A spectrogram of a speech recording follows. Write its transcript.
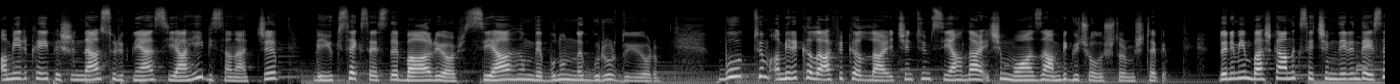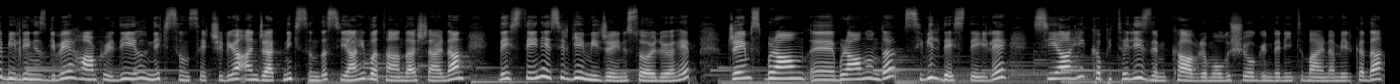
Amerika'yı peşinden sürükleyen siyahi bir sanatçı ve yüksek sesle bağırıyor. Siyahım ve bununla gurur duyuyorum. Bu tüm Amerikalı Afrikalılar için, tüm siyahlar için muazzam bir güç oluşturmuş tabii. Dönemin başkanlık seçimlerinde ise bildiğiniz gibi Humphrey değil Nixon seçiliyor ancak Nixon da siyahi vatandaşlardan desteğini esirgemeyeceğini söylüyor hep. James Brown e, Brown'un da sivil desteğiyle siyahi kapitalizm kavramı oluşuyor günden itibaren Amerika'da.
